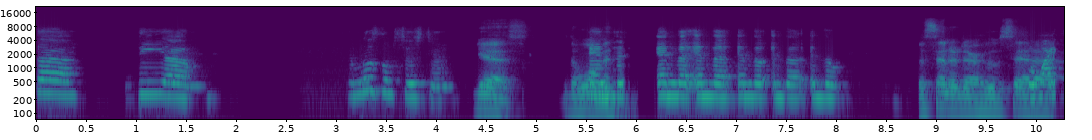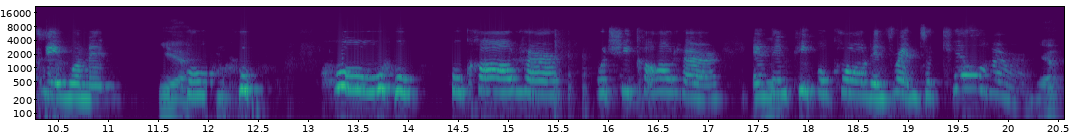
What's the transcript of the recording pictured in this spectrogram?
the the um the Muslim sister. Yes, the woman and the and the and the and the and the and the, the senator who said the white uh, woman. Yeah. Who who who who called her what she called her, and mm-hmm. then people called and threatened to kill her. Yep.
